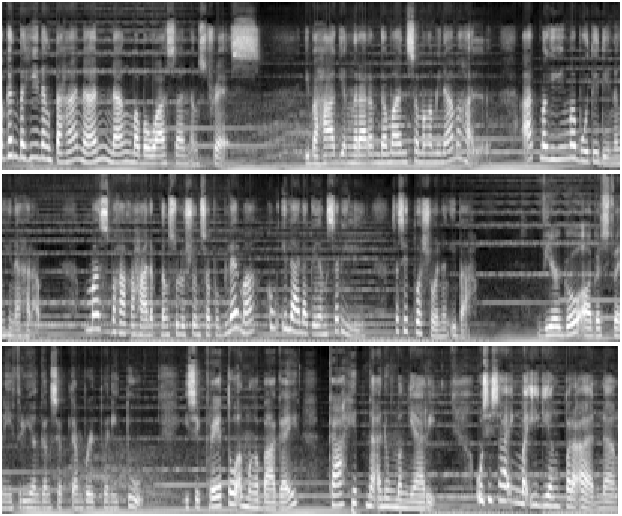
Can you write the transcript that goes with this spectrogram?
Pagandahin ang tahanan nang mabawasan ang stress. Ibahagi ang nararamdaman sa mga minamahal at magiging mabuti din ang hinaharap. Mas makakahanap ng solusyon sa problema kung ilalagay ang sarili sa sitwasyon ng iba. Virgo, August 23 hanggang September 22. Isikreto ang mga bagay kahit na anong mangyari. Usisaing maigi ang paraan ng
